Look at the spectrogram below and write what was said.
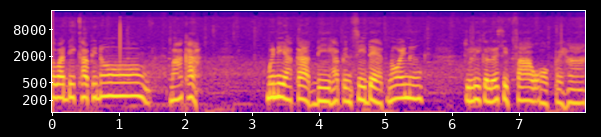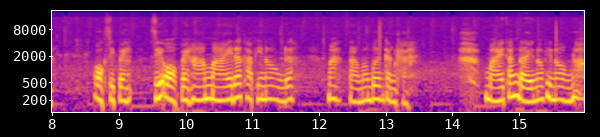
สวัสดีค่ะพี่น้อง มาค่ะ มื้อนี้อากาศดีค่ะ เป็นสีแดดน้อยนึง จุลีก็เลยสิฟ้าวออกไปหา ออกสิไปสิออกไปหาไม้เด้อค่ะ พี่น้องเด้อ มาตามมาเบิ่งกันค่ะ ไม้ทั้งใดเนาะพี่น้องเนาะ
